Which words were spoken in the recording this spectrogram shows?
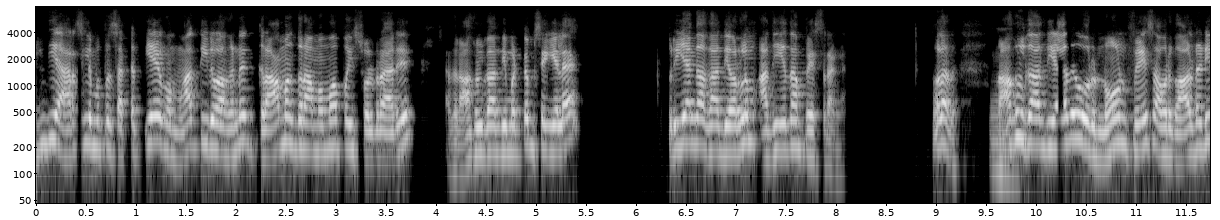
இந்திய அரசியலமைப்பு சட்டத்தையே அவங்க மாத்திடுவாங்கன்னு கிராம கிராமமா போய் சொல்றாரு அது ராகுல் காந்தி மட்டும் செய்யல பிரியங்கா காந்தி அவர்களும் அதையே தான் பேசுறாங்க. ராகுல் காந்தியாவது ஒரு நோன் ஃபேஸ் அவருக்கு ஆல்ரெடி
